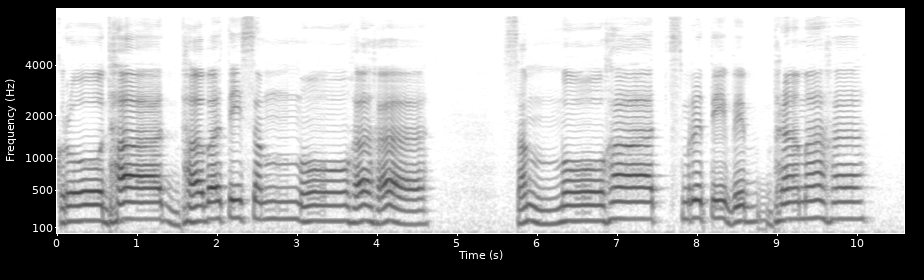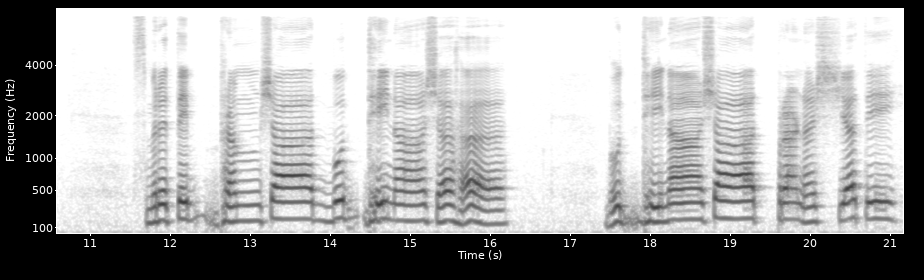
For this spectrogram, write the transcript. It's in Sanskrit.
क्रोधाद्भवति सम्मोहः। सम्मोहात् स्मृतिविभ्रमः। स्मृतिभ्रंशाद्बुद्धिनाशः बुद्धिनाशात् प्रणश्यति।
